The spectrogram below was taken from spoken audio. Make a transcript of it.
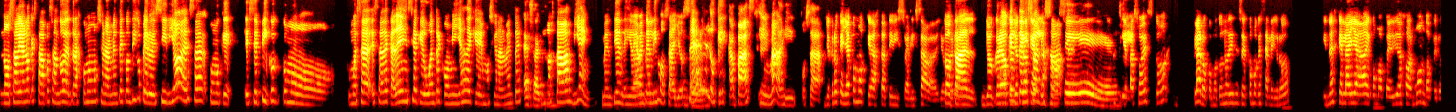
no sabían lo que estaba pasando detrás como emocionalmente contigo, pero sí vio esa, como que ese pico como, como esa, esa decadencia que hubo entre comillas de que emocionalmente no estabas bien, ¿me entiendes? Y obviamente él dijo, o sea, yo sé lo que es capaz y más, y, o sea... Yo creo que ella como que hasta te visualizaba. total, yo creo que él te visualizó. sí. ¿Qué pasó esto? Claro, como tú nos dices, es como que se alegró y no es que él haya como pedido a todo el mundo, pero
